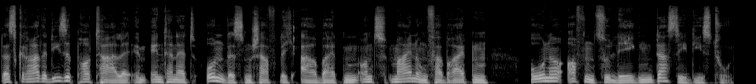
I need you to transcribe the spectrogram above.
dass gerade diese Portale im Internet unwissenschaftlich arbeiten und Meinung verbreiten, ohne offenzulegen, dass sie dies tun.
